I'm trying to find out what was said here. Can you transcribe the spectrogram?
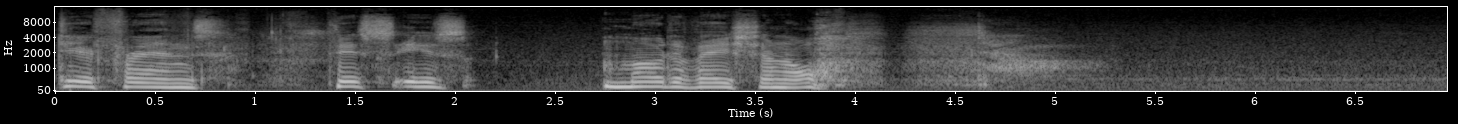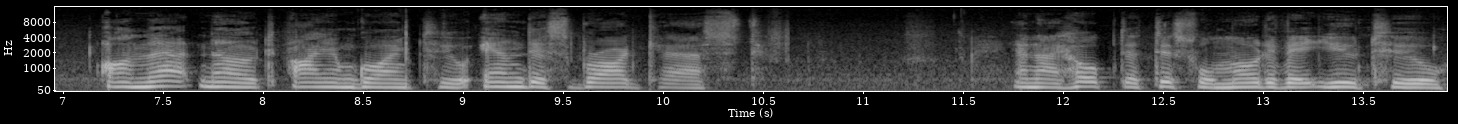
Dear friends, this is motivational. On that note, I am going to end this broadcast. And I hope that this will motivate you to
